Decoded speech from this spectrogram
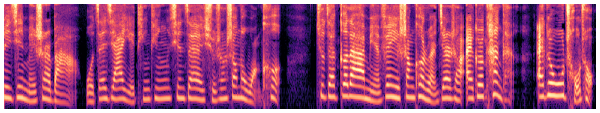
最近没事儿吧？我在家也听听现在学生上的网课，就在各大免费上课软件上挨个看看，挨个屋瞅瞅。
